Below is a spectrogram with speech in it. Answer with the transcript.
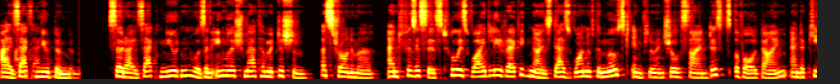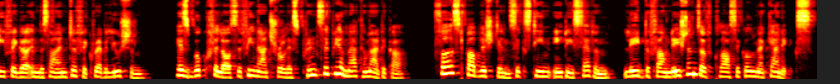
Isaac, Isaac Newton. Newton. Sir Isaac Newton was an English mathematician, astronomer, and physicist who is widely recognized as one of the most influential scientists of all time and a key figure in the scientific revolution. His book Philosophiae Naturalis Principia Mathematica, first published in 1687, laid the foundations of classical mechanics.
